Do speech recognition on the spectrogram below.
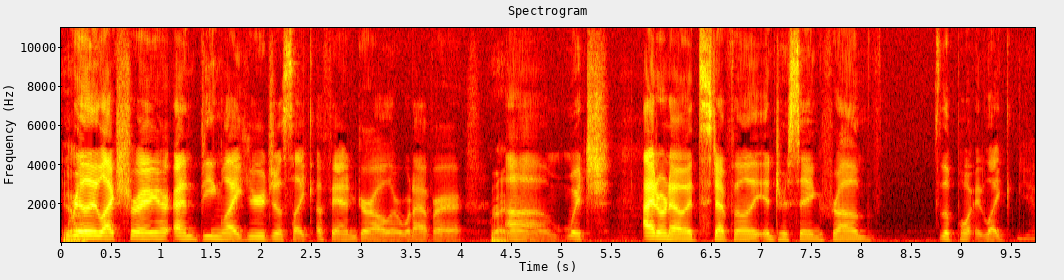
Yeah. really lecturing her and being like, you're just like a fangirl or whatever." Right. Um, which I don't know. It's definitely interesting from the point like Yeah.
